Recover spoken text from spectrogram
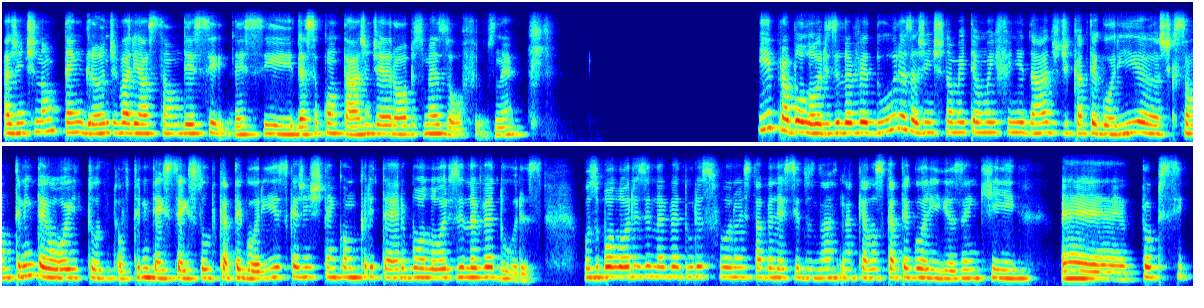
a gente não tem grande variação desse, desse, dessa contagem de aeróbios mesófilos, né? E para bolores e leveduras, a gente também tem uma infinidade de categorias, acho que são 38 ou 36 subcategorias que a gente tem como critério bolores e leveduras. Os bolores e leveduras foram estabelecidos na, naquelas categorias em que é, propici,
